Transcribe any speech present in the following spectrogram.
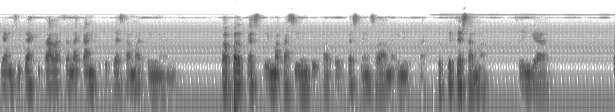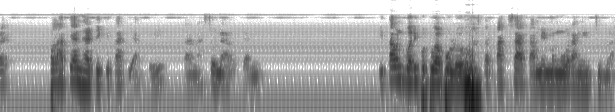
yang sudah kita laksanakan bekerjasama dengan Bapelkes. Terima kasih untuk Bapelkes yang selama ini telah bekerja sama sehingga pelatihan hadi kita diakui secara nasional dan di tahun 2020 terpaksa kami mengurangi jumlah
